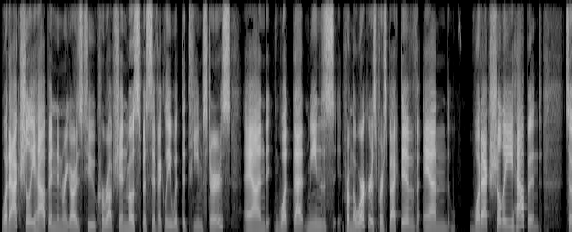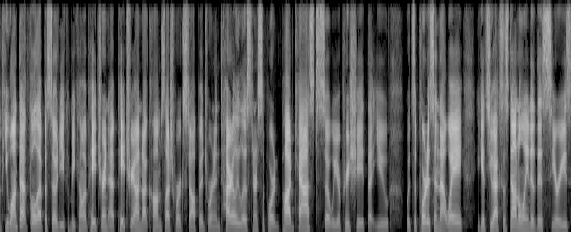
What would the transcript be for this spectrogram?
what actually happened in regards to corruption, most specifically with the Teamsters, and what that means from the workers' perspective and what actually happened. So if you want that full episode, you can become a patron at patreon.com slash workstoppage. We're an entirely listener-supported podcast, so we appreciate that you would support us in that way. It gets you access not only to this series,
